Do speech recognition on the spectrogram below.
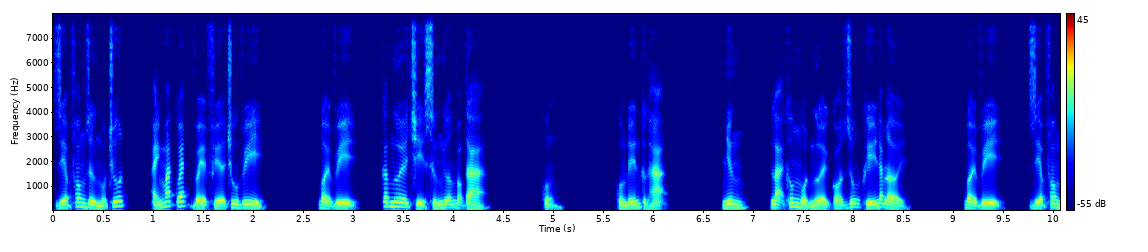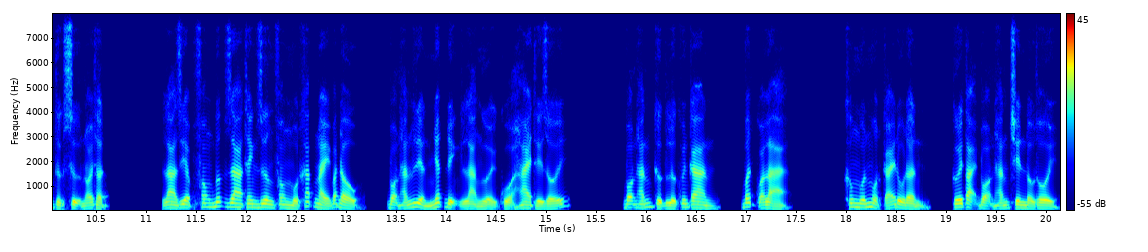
diệp phong dừng một chút, ánh mắt quét về phía chu vi. Bởi vì, các ngươi chỉ xứng ngưỡng vào ta. Cùng cùng đến cực hạn. Nhưng, lại không một người có dũng khí đáp lời. Bởi vì, diệp phong thực sự nói thật. Là diệp phong bước ra thanh dương phong một khắc này bắt đầu, bọn hắn liền nhất định là người của hai thế giới. Bọn hắn cực lực khuyên can, bất quá là không muốn một cái đồ đần cưới tại bọn hắn trên đầu thôi.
